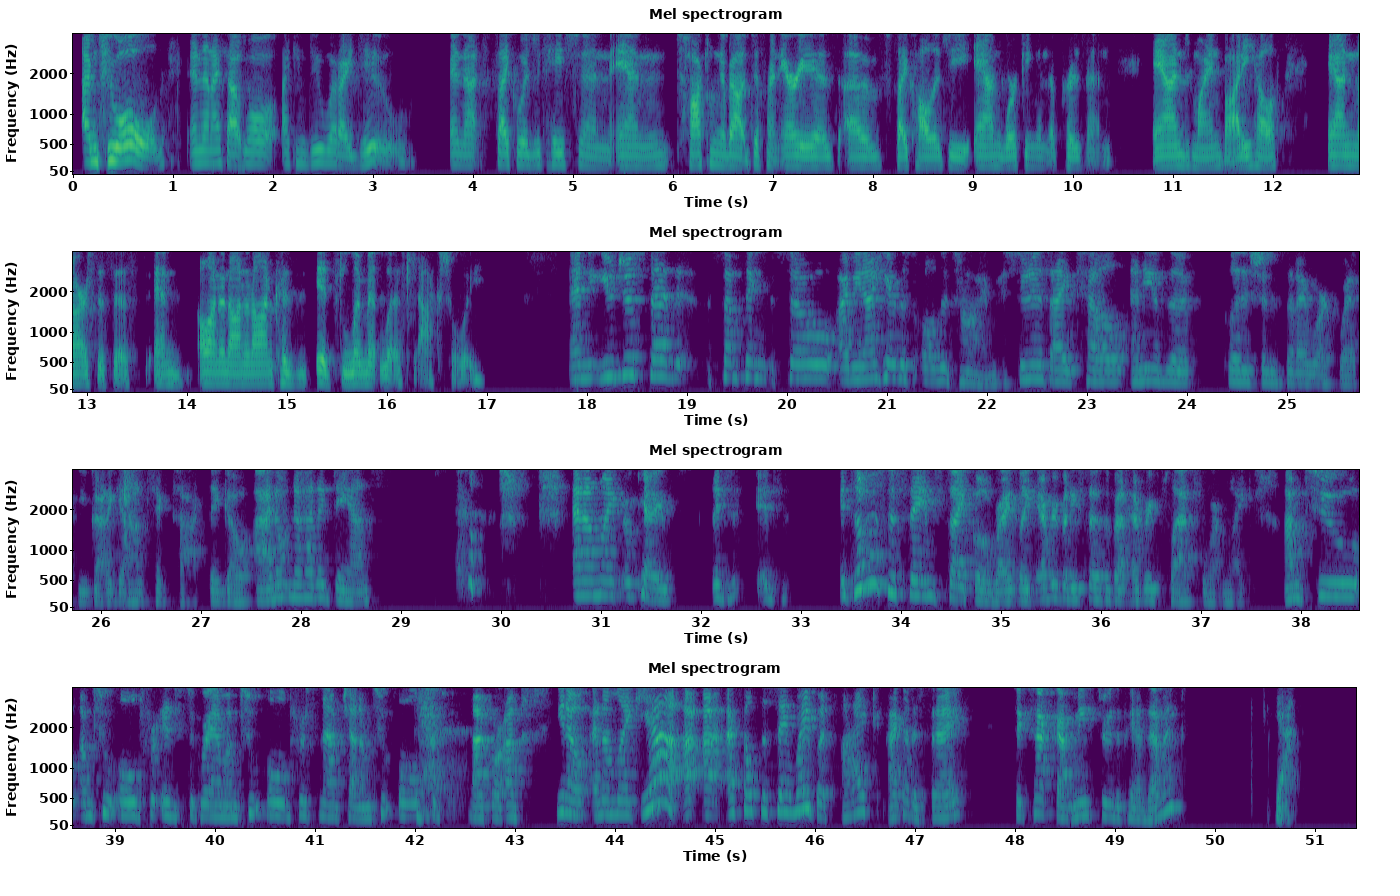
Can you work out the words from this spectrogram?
I'm too old. And then I thought, well, I can do what I do. And that's psychoeducation and talking about different areas of psychology and working in the prison and mind body health and narcissists and on and on and on because it's limitless actually. And you just said something so, I mean, I hear this all the time. As soon as I tell any of the clinicians that I work with, you got to get on TikTok, they go, I don't know how to dance. and I'm like, okay, it's, it's, it's almost the same cycle, right? Like everybody says about every platform. Like I'm too, I'm too old for Instagram. I'm too old for Snapchat. I'm too old for TikTok. Or I'm, you know, and I'm like, yeah, I, I, I felt the same way. But I, I gotta say, TikTok got me through the pandemic. Yeah.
